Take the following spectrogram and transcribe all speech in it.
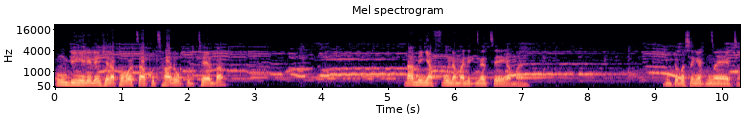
Ungibingelele nje lapha WhatsApp uthi hello Buthemba. Nami ngiyafuna mani ukuncedeka mani. Ngizoba sengiyakunceda.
